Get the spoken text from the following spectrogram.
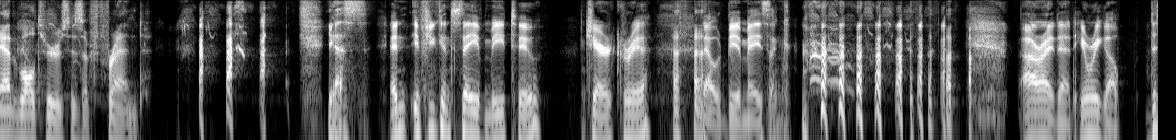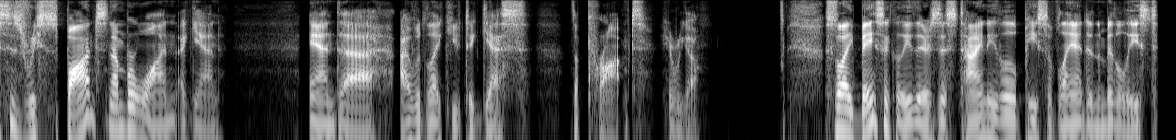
Ed Walters is a friend. Yes. And if you can save me too, Jared Correa, that would be amazing. All right, Ed, here we go. This is response number one again. And uh, I would like you to guess the prompt. Here we go. So, like, basically, there's this tiny little piece of land in the Middle East,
